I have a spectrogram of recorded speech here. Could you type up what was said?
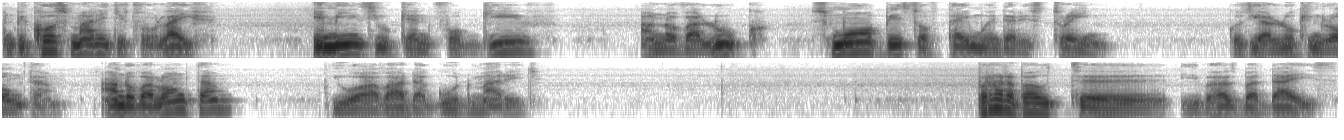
And because marriage is for life, it means you can forgive and overlook small bits of time when there is strain because you are looking long term. And over long term, you have had a good marriage. But what about uh, if a husband dies?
